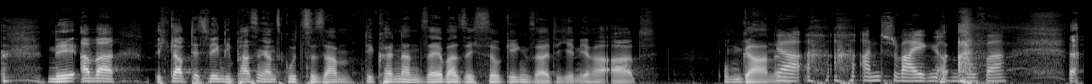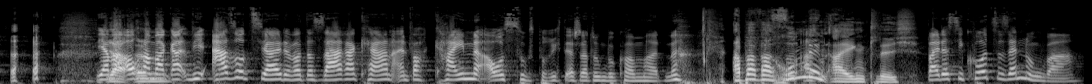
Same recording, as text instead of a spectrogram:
nee, aber ich glaube deswegen, die passen ganz gut zusammen. Die können dann selber sich so gegenseitig in ihrer Art umgarnen. Ja, anschweigen auf dem Sofa. Ja, aber Ja, auch ähm, nochmal, wie asozial, der war, dass Sarah Kern einfach keine Auszugsberichterstattung bekommen hat, ne? Aber warum So, denn eigentlich? Weil das die kurze Sendung war.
